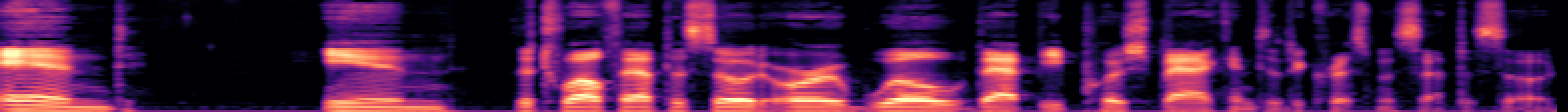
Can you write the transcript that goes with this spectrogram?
end in the 12th episode, or will that be pushed back into the Christmas episode?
